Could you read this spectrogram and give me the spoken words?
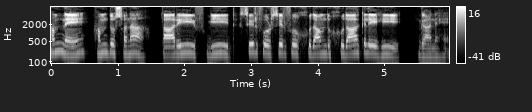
ہم نے ہم دو ثنا تعریف، گیت صرف اور صرف خدا خدا کے لیے ہی گانے ہیں۔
